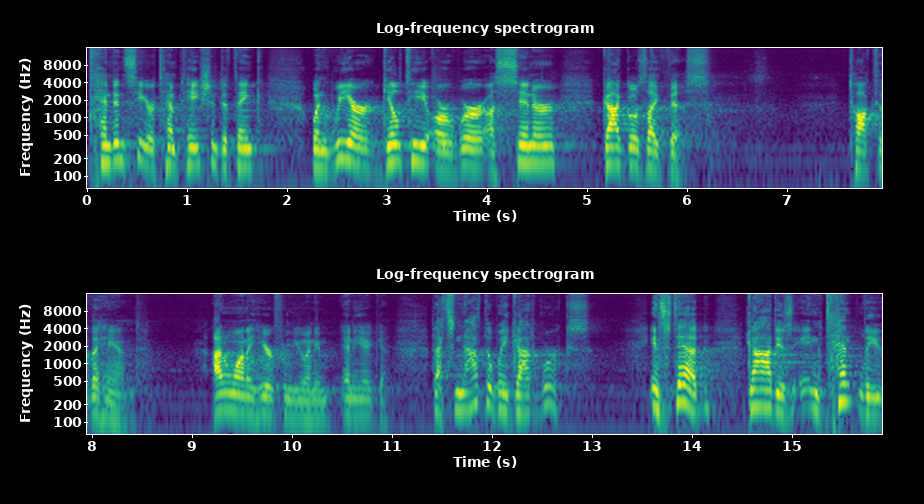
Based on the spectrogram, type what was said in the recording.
tendency or temptation to think when we are guilty or we're a sinner, God goes like this talk to the hand. I don't want to hear from you any, any again. That's not the way God works. Instead, God is intently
